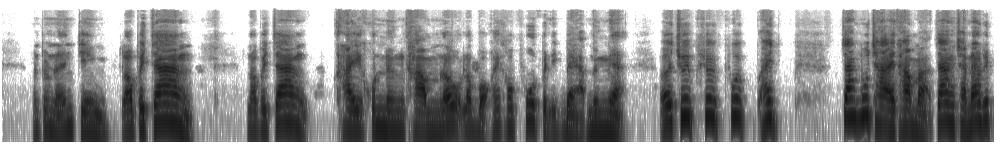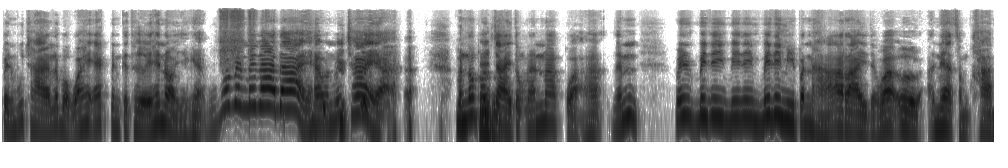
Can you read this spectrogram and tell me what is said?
ๆ มันเป็นแบบนั้นจริงๆเราไปจ้าง เราไปจ้าง ใครคนหนึ่งทำแล้วเราบอกให้เขาพูดเป็นอีกแบบหนึ่งเนี่ยเออช่วยช่วยพูดให้จ้างผู้ชายทำอะจ้าง channel ที่เป็นผู้ชายแล้วบอกว่าให้ act เป็นกะเทยให้หน่อยอย่างเงี้ยผมว่ามันไม่น่าได้ฮะมันไม่ใช่อะ มันต้องเข้าใจตรงนั้นมากกว่าฮะนั้นไม่ไม่ได้ไม่ได้ไม่ได้มีปัญหาอะไรแต่ว่าเออ อันเนี้ยสำคัญ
